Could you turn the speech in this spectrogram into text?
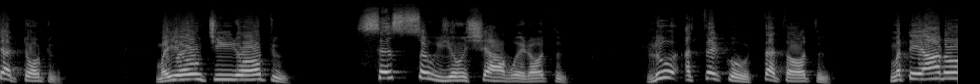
တတ်တော်သူမယုံကြည်တော်သူဆက်ဆုပ်ယွန်ရှာပွေတော်သူလူအသက်ကိုတတ်တော်သူမတရားသော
